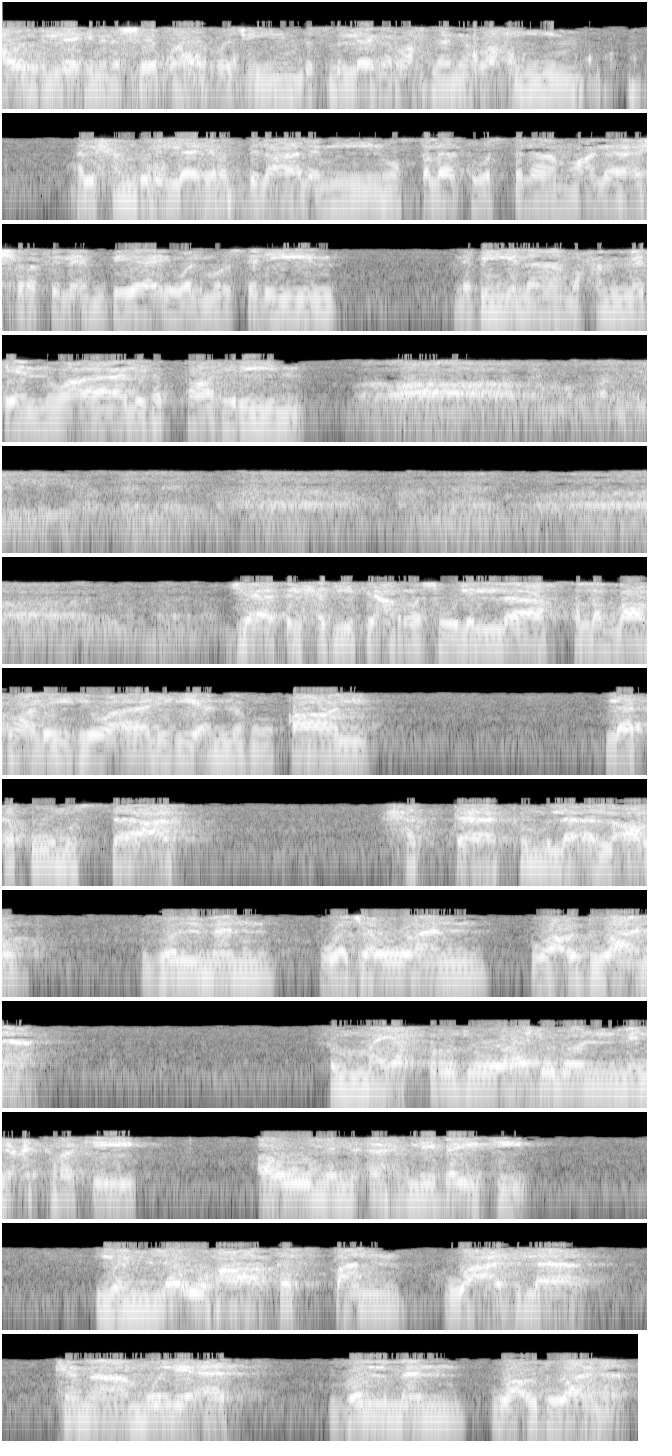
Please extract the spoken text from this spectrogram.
أعوذ بالله من الشيطان الرجيم. بسم الله الرحمن الرحيم. الحمد لله رب العالمين والصلاة والسلام على أشرف الأنبياء والمرسلين نبينا محمد وآله الطاهرين. جاء في الحديث عن رسول الله صلى الله عليه وآله أنه قال لا تقوم الساعة حتى تملأ الأرض ظلما وجورا وعدوانا ثم يخرج رجل من عترتي أو من أهل بيتي يملأها قسطا وعدلا كما ملئت ظلما وعدوانا.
